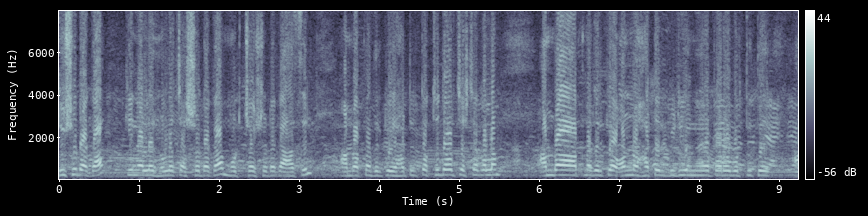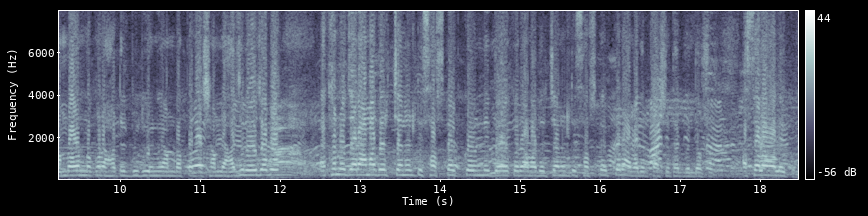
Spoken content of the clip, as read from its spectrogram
দুশো টাকা, কিনালের হলো চারশো টাকা, মোট ছয়শো টাকা হাসিল। আমরা আপনাদেরকে এই হাটের তথ্য দেওয়ার চেষ্টা করলাম। আমরা আপনাদেরকে অন্য হাটের ভিডিও নিয়ে পরবর্তীতে আমরা অন্য কোনো হাটের ভিডিও নিয়ে আমরা আপনাদের সামনে হাজির হয়ে যাব। এখনও যারা আমাদের চ্যানেলটি সাবস্ক্রাইব করেননি, দয়া করে আমাদের চ্যানেলটি সাবস্ক্রাইব করে আমাদের পাশে থাকবেন, দর্শক। আসসালামু আলাইকুম।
